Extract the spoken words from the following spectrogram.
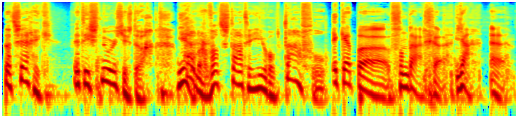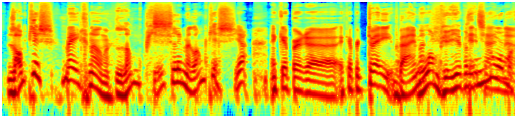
Dat zeg ik. Het is Snoertjesdag. Ja. Connor, wat staat er hier op tafel? Ik heb eh, vandaag eh, ja, eh, lampjes meegenomen. Lampjes? Slimme lampjes, ja. Ik heb er, ik heb er twee bij me. Lampje, je hebt een Dit zijn, enorme eh,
